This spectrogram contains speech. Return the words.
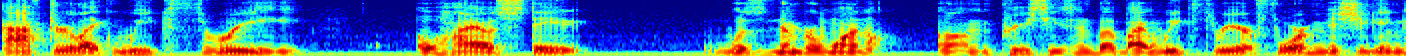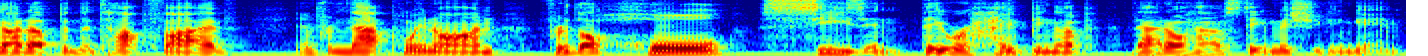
After like week three, Ohio State was number one um, preseason, but by week three or four, Michigan got up in the top five. And from that point on, for the whole season, they were hyping up that Ohio State Michigan game.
